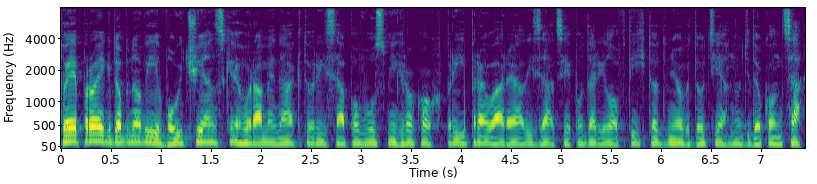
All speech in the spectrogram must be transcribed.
To je projekt obnovy Vojčianského ramena, ktorý sa po 8 rokoch príprav a realizácie podarilo v týchto dňoch dotiahnuť do konca.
